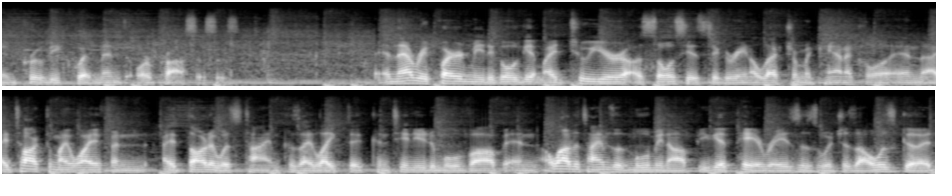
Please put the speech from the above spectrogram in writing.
improve equipment or processes. And that required me to go get my two-year associate's degree in electromechanical. And I talked to my wife and I thought it was time because I like to continue to move up. And a lot of times with moving up, you get pay raises, which is always good.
